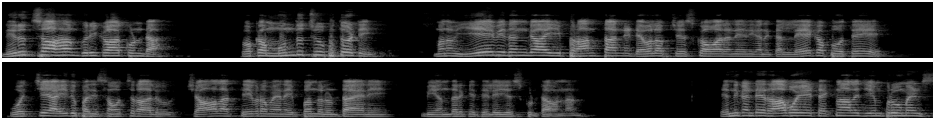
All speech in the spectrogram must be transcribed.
నిరుత్సాహం గురి కాకుండా ఒక ముందు చూపుతోటి మనం ఏ విధంగా ఈ ప్రాంతాన్ని డెవలప్ చేసుకోవాలనేది కనుక లేకపోతే వచ్చే ఐదు పది సంవత్సరాలు చాలా తీవ్రమైన ఇబ్బందులు ఉంటాయని మీ అందరికీ తెలియజేసుకుంటా ఉన్నాను. ఎందుకంటే రాబోయే టెక్నాలజీ ఇంప్రూవ్మెంట్స్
